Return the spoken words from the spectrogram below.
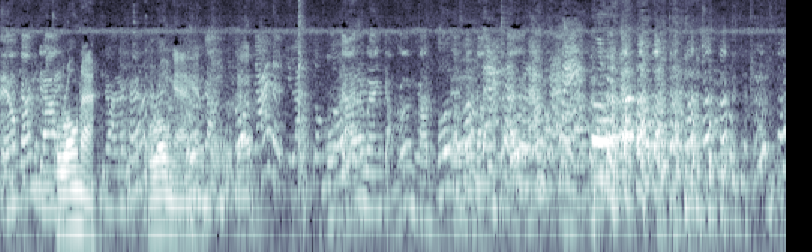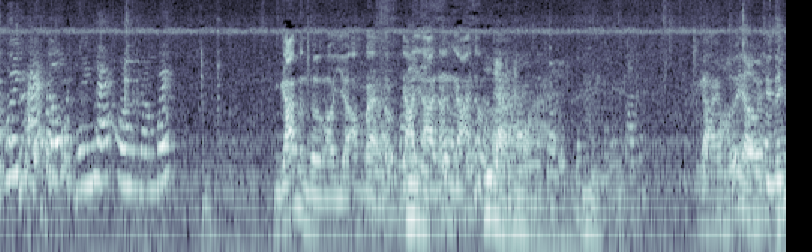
Em không con trai. Corona. Trai corona không? con cái là chị làm tuần con tối trai nó quan trọng lắm anh. Em có con trai trai là làm nó tháng luôn nguyên tháng luôn nguyên tháng luôn không biết. Con gái bình thường hồi giờ ông bà nói con trai với ai nói con gái đâu. Cứ gài nhau à. Gài bữa giờ suy tính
